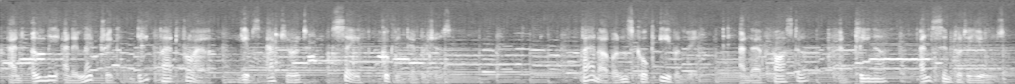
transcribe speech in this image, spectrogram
And only an electric deep fat fryer gives accurate, safe cooking temperatures. Fan ovens cook evenly, and they're faster and cleaner and simpler to use.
